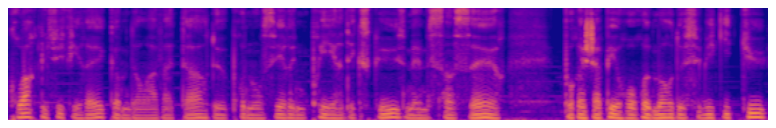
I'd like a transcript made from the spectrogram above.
Croire qu'il suffirait, comme dans Avatar, de prononcer une prière d'excuse, même sincère, pour échapper au remords de celui qui tue,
